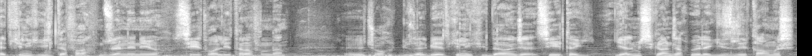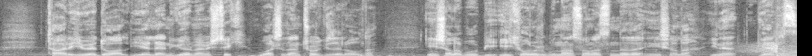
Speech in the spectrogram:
Etkinlik ilk defa düzenleniyor Siirt Valiliği tarafından. Ee, çok güzel bir etkinlik. Daha önce Siirt'e gelmiştik ancak böyle gizli kalmış tarihi ve doğal yerlerini görmemiştik. Bu açıdan çok güzel oldu. İnşallah bu bir ilk olur. Bundan sonrasında da inşallah yine geliriz.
